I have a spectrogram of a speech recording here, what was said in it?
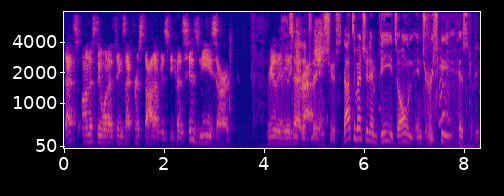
That's honestly one of the things I first thought of is because his knees are really, really he's had trash. injury issues. Not to mention Embiid's own injury history.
